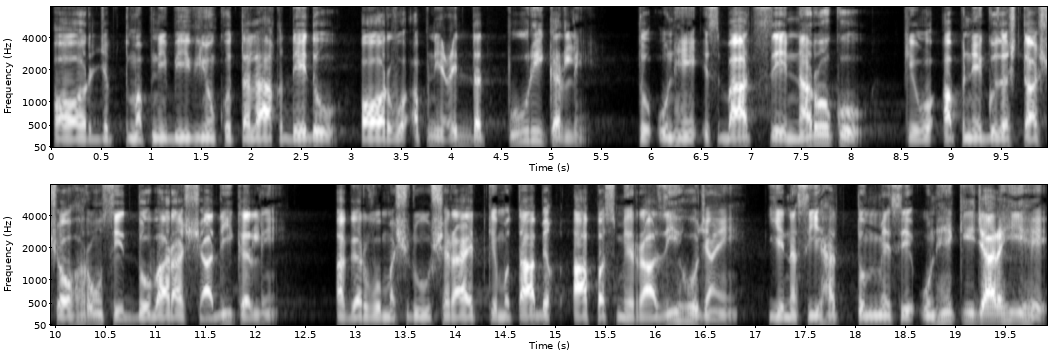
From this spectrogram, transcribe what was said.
اور جب تم اپنی بیویوں کو طلاق دے دو اور وہ اپنی عدت پوری کر لیں تو انہیں اس بات سے نہ روکو کہ وہ اپنے گزشتہ شوہروں سے دوبارہ شادی کر لیں۔ اگر وہ مشروع شرائط کے مطابق آپس میں راضی ہو جائیں، یہ نصیحت تم میں سے انہیں کی جا رہی ہے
